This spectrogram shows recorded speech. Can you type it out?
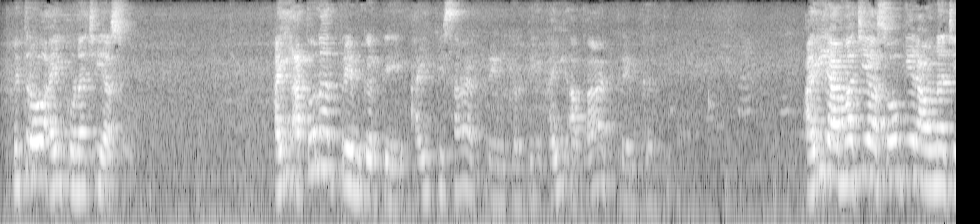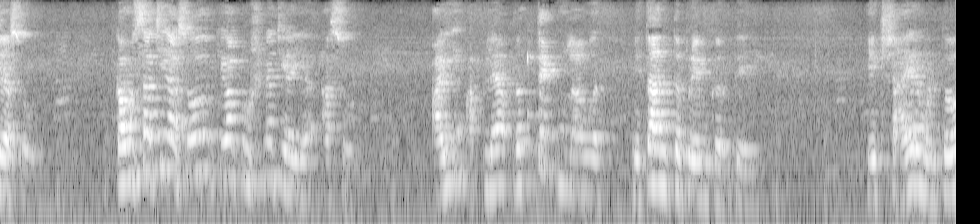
मित्र हो, आई कोणाची असो. आई आतोनात प्रेम करते आई पिसाळ प्रेम करते आई अफाट प्रेम करते. आई रामाची असो की रावणाची असो कंसाची असो किंवा कृष्णाची आई असो आई आपल्या प्रत्येक मुलावर नितांत प्रेम करते. एक शायर म्हणतो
